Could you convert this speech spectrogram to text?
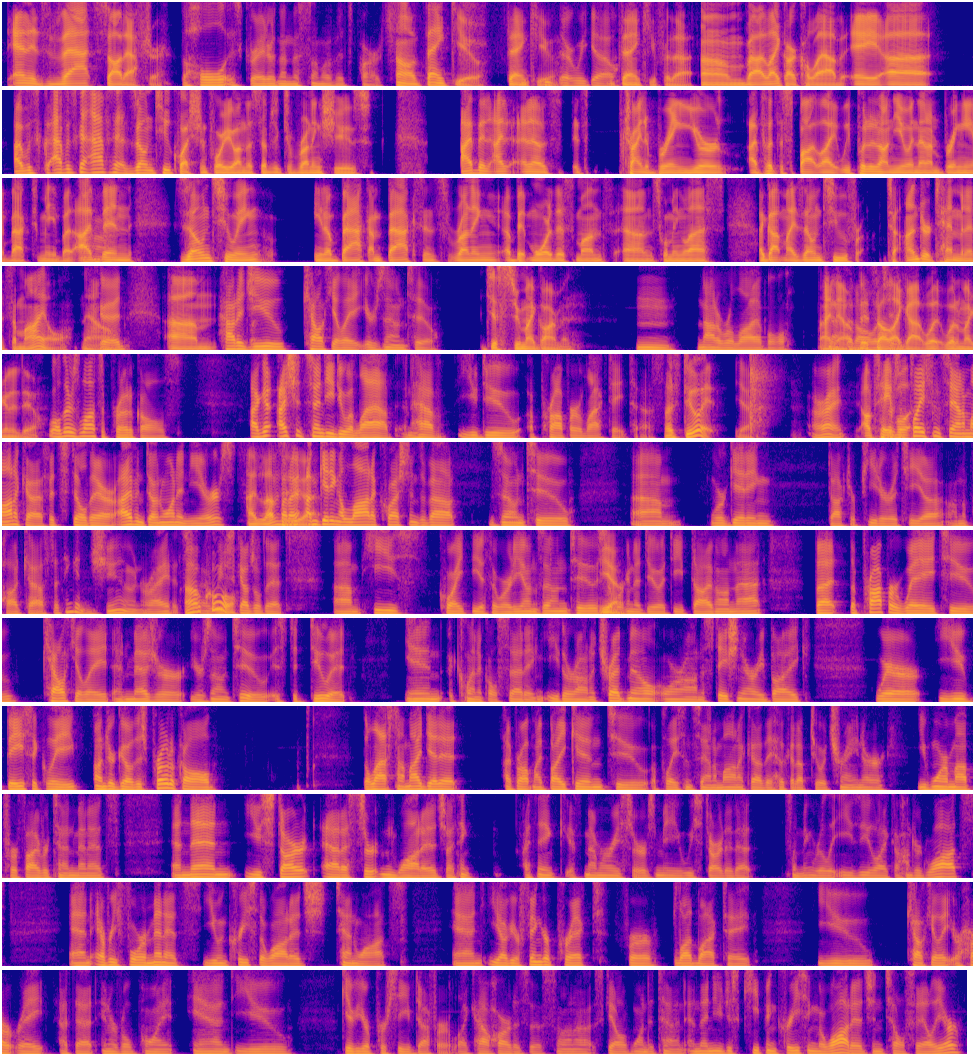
and it's that sought after. The whole is greater than the sum of its parts. Oh, thank you, thank you. There we go. Thank you for that. Um, but I like our collab. A, uh, I was, I was gonna have a zone two question for you on the subject of running shoes. I've been, I, I know it's, it's trying to bring your, I put the spotlight, we put it on you, and then I'm bringing it back to me. But I've Uh-huh. been zone twoing, you know, back. I'm back since running a bit more this month, um, swimming less. I got my zone two for to under 10 minutes a mile now. Good. Um, How did you calculate your zone two? just through my Garmin. Mm, not a reliable. I know. That's all I got. What, what am I going to do? Well, there's lots of protocols. I, got, I should send you to a lab and have you do a proper lactate test. Let's do it. yeah. All right. I'll table. There's a place in Santa Monica if it's still there. I haven't done one in years, I'd love to but do I. I'm getting a lot of questions about Zone Two. Um, we're getting Dr. Peter Attia on the podcast. I think in June, right? It's, Oh, uh, cool. We scheduled it. Um, he's quite the authority on Zone Two, so Yeah. we're going to do a deep dive on that. But the proper way to calculate and measure your Zone Two is to do it in a clinical setting, either on a treadmill or on a stationary bike, where you basically undergo this protocol. The last time I did it, I brought my bike in to a place in Santa Monica. They hook it up to a trainer. You warm up for five or 10 minutes, and then you start at a certain wattage. I think, I think if memory serves me, we started at something really easy, like 100 watts. And every four minutes, you increase the wattage 10 watts and you have your finger pricked for blood lactate. You calculate your heart rate at that interval point and you give your perceived effort like how hard is this on a scale of 1 to 10 and then you just keep increasing the wattage until failure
